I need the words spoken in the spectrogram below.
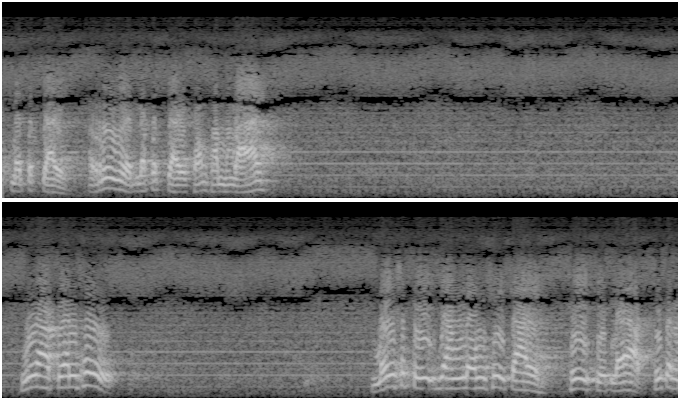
ตุและปัจจัยรู้เหตุและปัจจัยของธรรมทั้งหลาย เมื่อเป็นผู้มีสติยังลงที่ใจที่จิตแล้ว พิจาร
